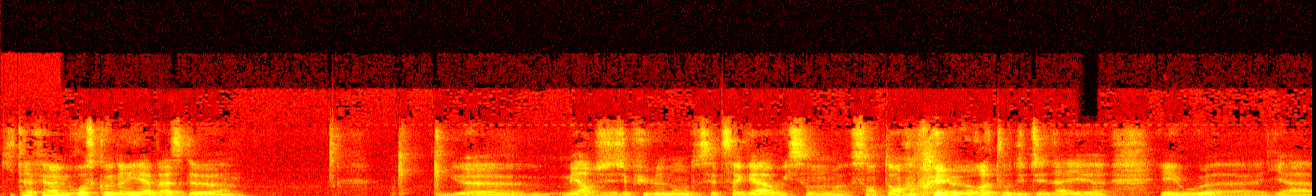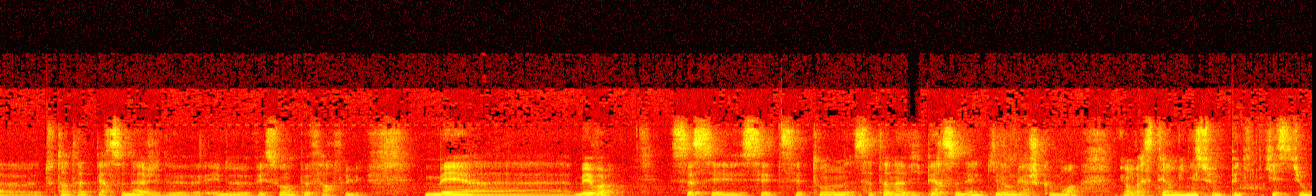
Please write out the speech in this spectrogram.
quitte à faire une grosse connerie à base de. euh, euh, merde, j'ai plus le nom de cette saga où ils sont euh, 100 ans après le retour du Jedi euh, et où euh, il y a tout un tas de personnages et de, et de vaisseaux un peu farfelus. Mais, mais voilà, ça c'est un avis personnel qui n'engage que moi. Et on va se terminer sur une petite question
